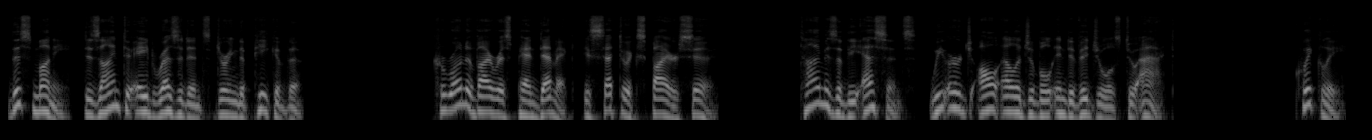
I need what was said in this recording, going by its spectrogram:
this money, designed to aid residents during the peak of the coronavirus pandemic, is set to expire soon. Time is of the essence, we urge all eligible individuals to act quickly.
